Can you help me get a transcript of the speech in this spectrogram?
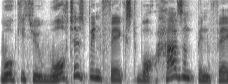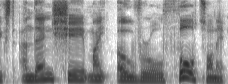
walk you through what has been fixed, what hasn't been fixed, and then share my overall thoughts on it.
